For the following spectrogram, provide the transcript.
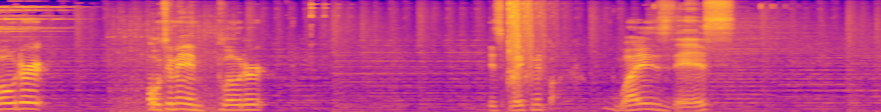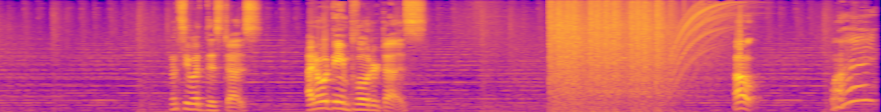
Boulder Ultimate Imploder. Displacement. What is this? Let's see what this does. I know what the Imploder does. Oh. What?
